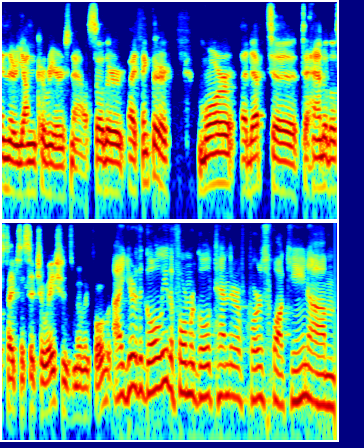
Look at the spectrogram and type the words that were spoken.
in their young careers now. So they're I think they're more adept to to handle those types of situations moving forward. Uh, you're the goalie, the former goaltender, of course, Joaquin. Um,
